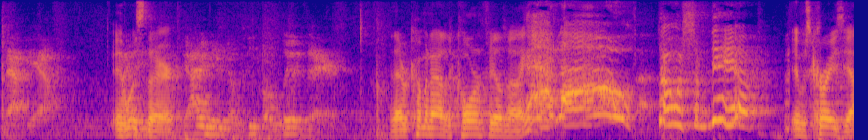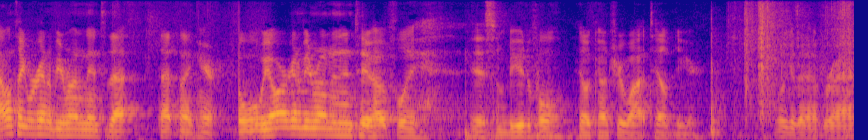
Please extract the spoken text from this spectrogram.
That, yeah. It was there. I didn't even know people lived there. And they were coming out of the cornfields. And I was like, ah, no, throw us some dip. It was crazy. I don't think we're going to be running into that, that thing here. But what we are going to be running into, hopefully, is some beautiful hill country white-tailed deer. Look at that rack.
